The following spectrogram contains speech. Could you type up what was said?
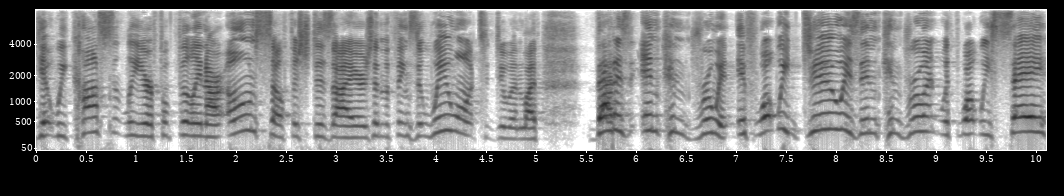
yet we constantly are fulfilling our own selfish desires and the things that we want to do in life. That is incongruent. If what we do is incongruent with what we say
